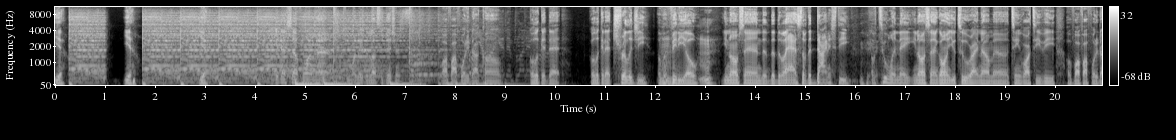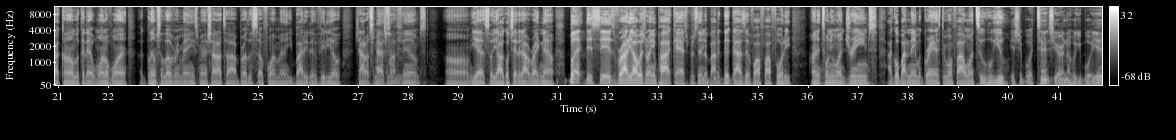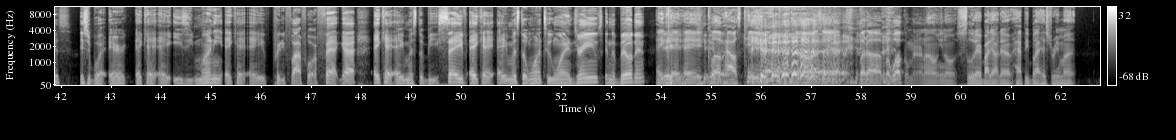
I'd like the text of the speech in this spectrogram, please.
Yeah. Yeah. Yeah. Get that self one, man. 218 Deluxe Edition. R540.com. Go look at that. Go look at that trilogy of a mm. video. Mm. You know what I'm saying? The, the the last of the dynasty of 218. You know what I'm saying? Go on YouTube right now, man. Team VAR TV or VAR540.com. Look at that one of one. A glimpse of love remains, man. Shout out to our brother Self One, man. You body that video. Shout out Smash My Films. Um, yeah, so y'all go check it out right now. But this is Variety Always Rain podcast presented by the good guys at VAR 540, 121 Dreams. I go by the name of Grands 31512. Who you? It's your boy Tense. You already know who your boy is. It's your boy Eric, aka Easy Money, aka Pretty Fly for a Fat Guy, aka Mr. Be Safe, aka Mr. One Two One Dreams in the building. AKA Yeah. Clubhouse King. you know what I'm saying? But uh but welcome, man. Um, you know, salute everybody out there. Happy Black History Month.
